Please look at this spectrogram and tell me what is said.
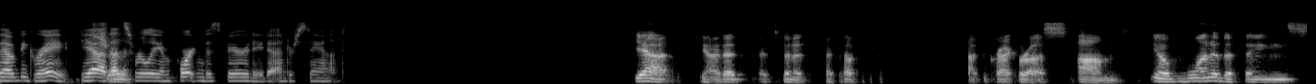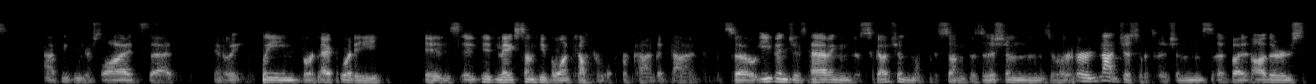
That would be great. Yeah, Sure. that's really important disparity to understand. Yeah, you know, that that's been a, a tough nut to crack for us. Um, you know, one of the things I think in your slides that you know, lean for equity is it, it, makes some people uncomfortable from time to time. So even just having discussions with some physicians or, or not just physicians, but others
